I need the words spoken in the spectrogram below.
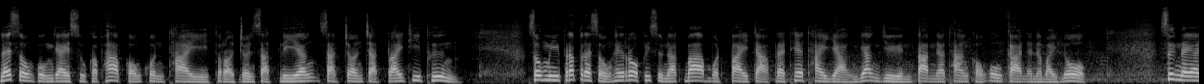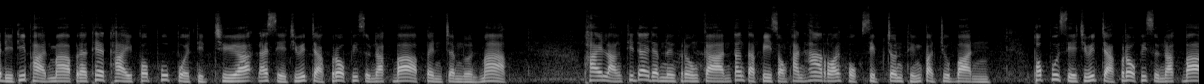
และทรงห่วงใยสุขภาพของคนไทย ตลอดจนสัตว์เลี้ยง สัตว์จรจัดไร้ที่พึ่ง ทรงมีพระประสงค์ให้โรคพิษสุนัขบ้าหมดไปจากประเทศไทยอย่างยั่งยืนตามแนวทางขององค์การอนามัยโลก ซึ่งในอดีตที่ผ่านมาประเทศไทยพบผู้ป่วยติดเชื้อ และเสียชีวิตจากโรคพิษสุนัขบ้าเป็นจำนวนมาก ภายหลังที่ได้ดำเนินโครงการตั้งแต่ปี 2560 จนถึงปัจจุบัน พบผู้เสียชีวิตจากโรคพิษสุนัขบ้า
